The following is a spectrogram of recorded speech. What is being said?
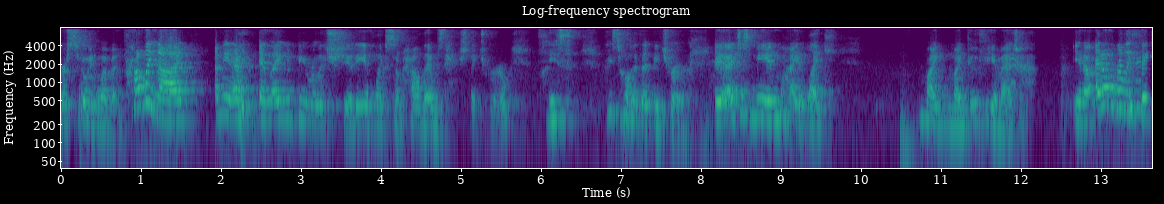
pursuing women. Probably not. I mean, I, and I would be really shitty if like somehow that was actually true. Please, please don't let that be true. I, I just me and my like my my goofy imagination. You know, I don't really think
